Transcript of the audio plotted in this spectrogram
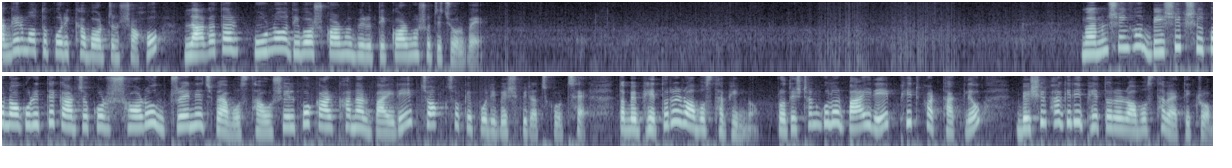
আগের মতো পরীক্ষা বর্জন সহ লাগাতার পূর্ণ দিবস কর্মবিরতি কর্মসূচি চলবে। ময়মনসিংহ বেসিক শিল্পনগরীতে কার্যকর সড়ক ড্রেনেজ ব্যবস্থা ও শিল্প কারখানার বাইরে চকচকে পরিবেশ বিরাজ করছে। তবে ভেতরের অবস্থা ভিন্ন। প্রতিষ্ঠানগুলোর বাইরে ফিটফাট থাকলেও বেশিরভাগেরই ভেতরের অবস্থা ব্যতিক্রম।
